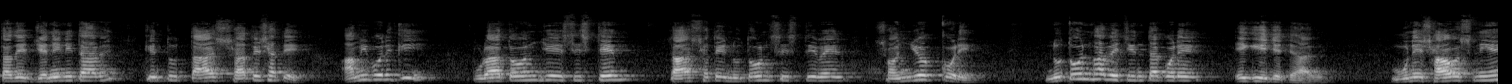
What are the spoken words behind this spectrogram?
তাদের জেনে নিতে হবে। কিন্তু তার সাথে সাথে আমি বলি কি পুরাতন যে সিস্টেম তার সাথে নতুন সিস্টেমের সংযোগ করে নতুনভাবে চিন্তা করে এগিয়ে যেতে হবে। মনে সাহস নিয়ে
